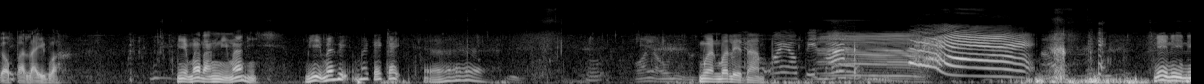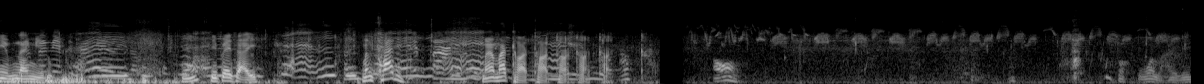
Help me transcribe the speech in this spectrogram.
กับปลาไหลบ่นี่มานังนี่มานี่มีไหมพี่มาใกล้ๆเออเหมือนบาเลน้ำไปเอาเป็ นมานี่นี่นี่นายมีลูกหือที่ไปใส่ มันคันมามาถอดถอดถอดถอดถอดเอาตกหัวไหลเลย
